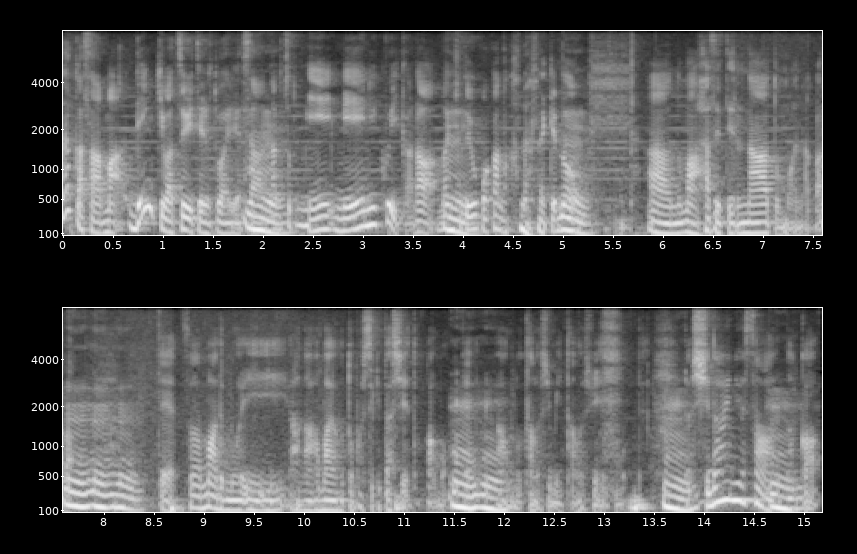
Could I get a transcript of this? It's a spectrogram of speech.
なんかさ、まあ、電気はついてるとはいえさ、うん。なんかちょっと見え見えにくいから、まあ、ちょっとよく分かんなかったんだけど、うん。あのまあ外れてるなと思いながら、うんうんうん。でそれはまあでもいいあの甘いこともしてきたしとか思って、うんうんあの楽しみ楽しみと思って、うん。次第にさ、うん。なんか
